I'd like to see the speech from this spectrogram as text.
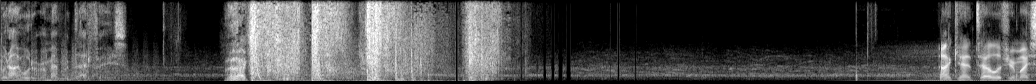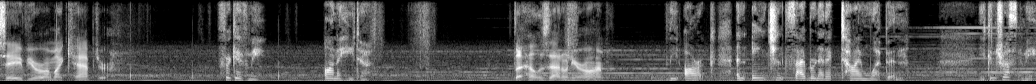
But I would have remembered that face. I can't tell if you're my savior or my captor. Forgive me, Anahita. What the hell is that on your arm? The Ark, an ancient cybernetic time weapon. You can trust me.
